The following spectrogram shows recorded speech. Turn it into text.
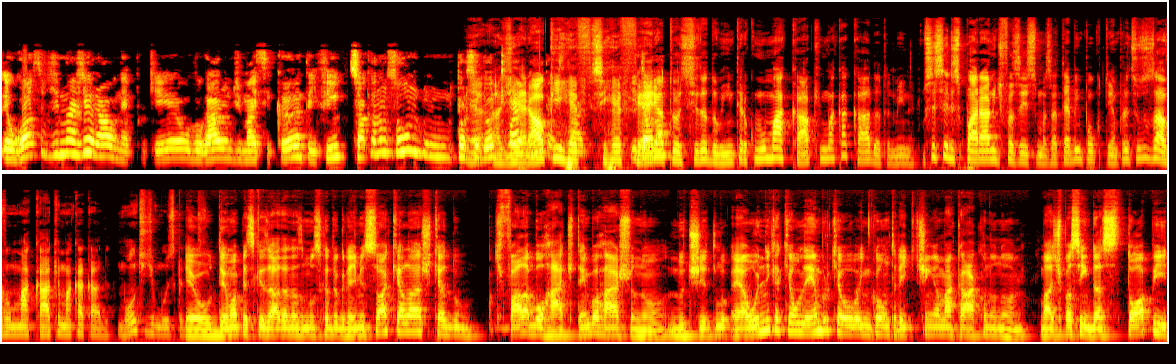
eu gosto de ir na geral, né? Porque é o lugar onde mais se canta, enfim. Só que eu não sou um torcedor é, que vai geral que ref, se refere então, à torcida do Inter como macaco e macacada também, né? Não sei se eles pararam de fazer isso, mas até bem pouco tempo eles usavam macaco e macacada. Um monte de música. Eu dei uma pesquisada nas músicas do Grêmio, só aquela, acho que é do. que fala borracho, tem borracho no, no título. É a única que eu lembro que eu encontrei que tinha macaco no nome. Mas, tipo assim, das top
